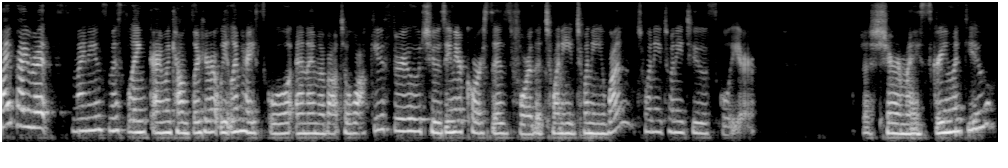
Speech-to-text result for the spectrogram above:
Hi Pirates, my name is Miss Link. I'm a counselor here at Wheatland High School and I'm about to walk you through choosing your courses for the 2021-2022 school year. Just share my screen with you.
